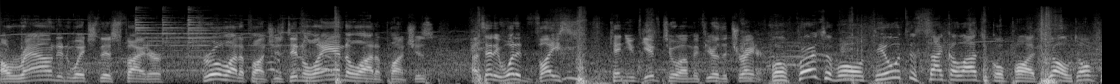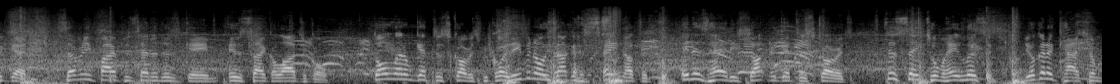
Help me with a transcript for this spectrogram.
A round in which this fighter threw a lot of punches, didn't land a lot of punches. I'll tell you, what advice can you give to him if you're the trainer? Well, first of all, deal with the psychological part. Joe, don't forget, 75% of this game is psychological. Don't let him get discouraged because even though he's not going to say nothing, in his head he's starting to get discouraged. Just say to him, hey, listen, you're going to catch him.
